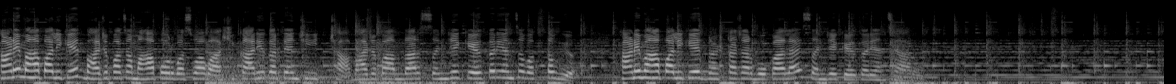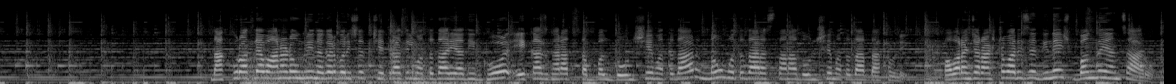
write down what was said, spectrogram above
ठाणे महापालिकेत भाजपाचा महापौर बसवावा अशी कार्यकर्त्यांची इच्छा. भाजपा आमदार संजय केळकर यांचं वक्तव्य. ठाणे महापालिकेत भ्रष्टाचार बोकाळलाय संजय केळकर यांचे आरोप. नागपुरातल्या वानाडोंगरी नगर परिषद क्षेत्रातील मतदार यादीत घोळ. एकाच घरात तब्बल दोनशे मतदार नऊ मतदार असताना दोनशे मतदार दाखवले. पवारांच्या राष्ट्रवादीचे दिनेश बंग यांचा आरोप.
